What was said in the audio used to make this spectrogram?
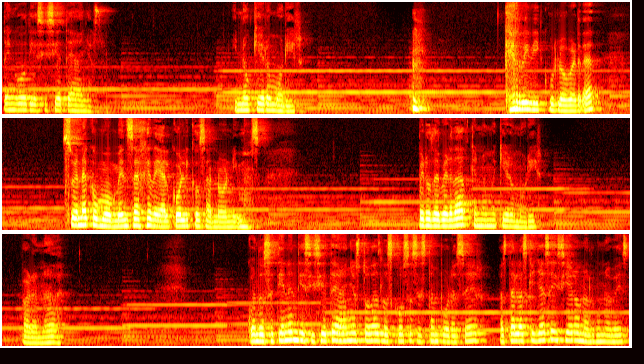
Tengo 17 años. Y no quiero morir. Qué ridículo, ¿verdad? Suena como mensaje de alcohólicos anónimos. Pero de verdad que no me quiero morir. Para nada. Cuando se tienen 17 años todas las cosas están por hacer, hasta las que ya se hicieron alguna vez.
